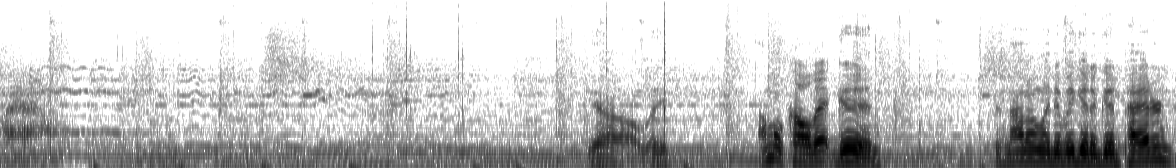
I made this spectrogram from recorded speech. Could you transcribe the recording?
Wow. Golly. I'm gonna call that good. Because not only did we get a good pattern,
